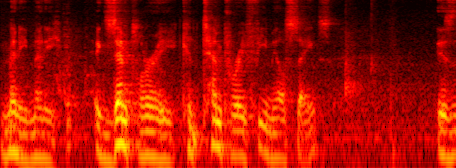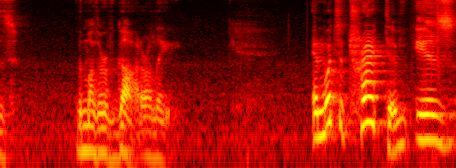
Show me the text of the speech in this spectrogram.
many, many exemplary contemporary female saints is the Mother of God, Our Lady. And what's attractive is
